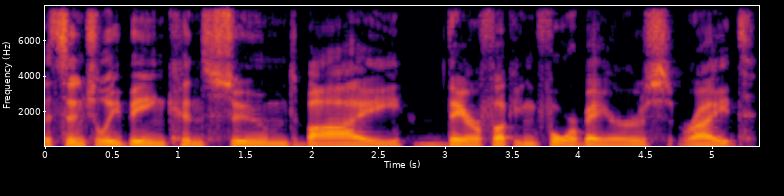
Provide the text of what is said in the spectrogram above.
essentially being consumed by their fucking forebears, right?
